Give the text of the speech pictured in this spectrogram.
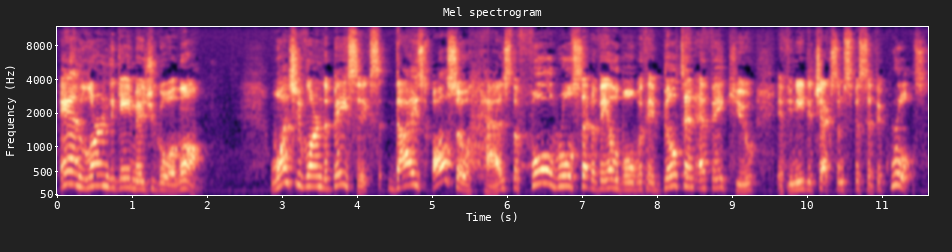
and learn the game as you go along. Once you've learned the basics, Dized also has the full rule set available with a built-in FAQ if you need to check some specific rules.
